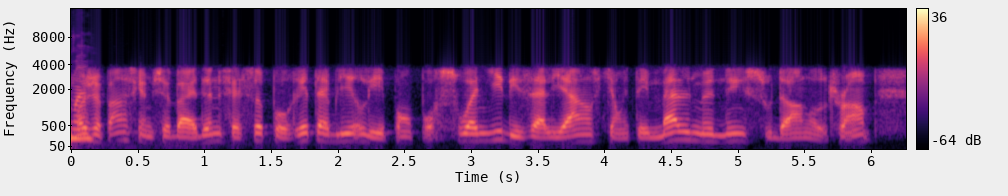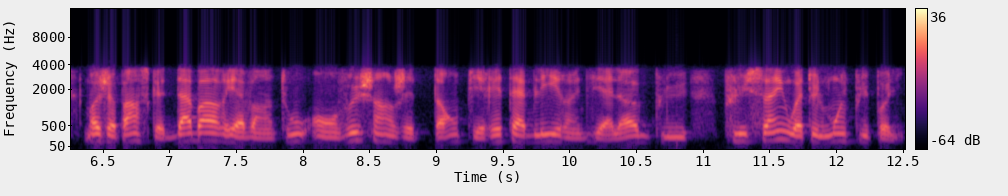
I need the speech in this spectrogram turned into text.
Moi, je pense que M. Biden fait ça pour rétablir les ponts, pour soigner des alliances qui ont été malmenées sous Donald Trump. Moi, je pense que d'abord et avant tout, on veut changer de ton puis rétablir un dialogue plus plus sain ou à tout le moins plus poli.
